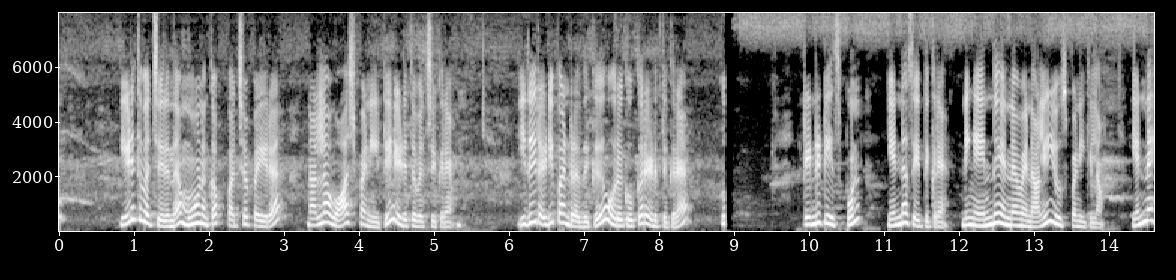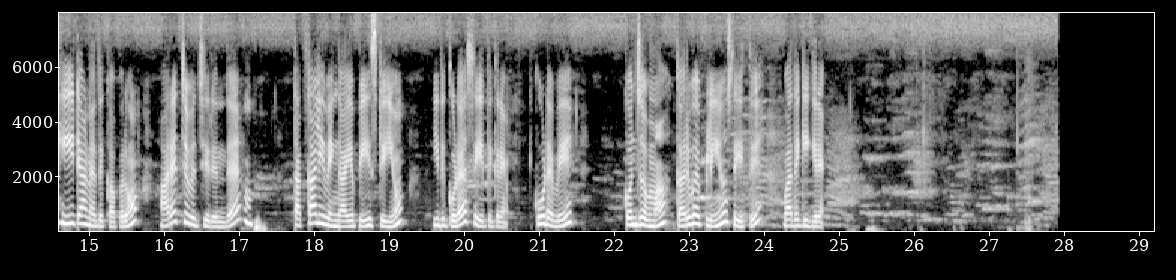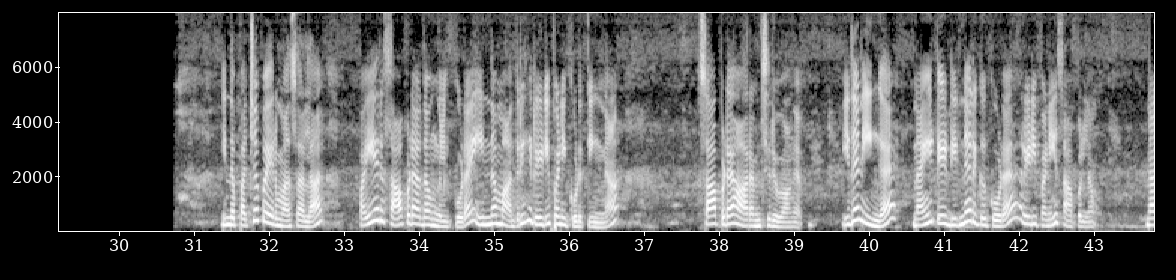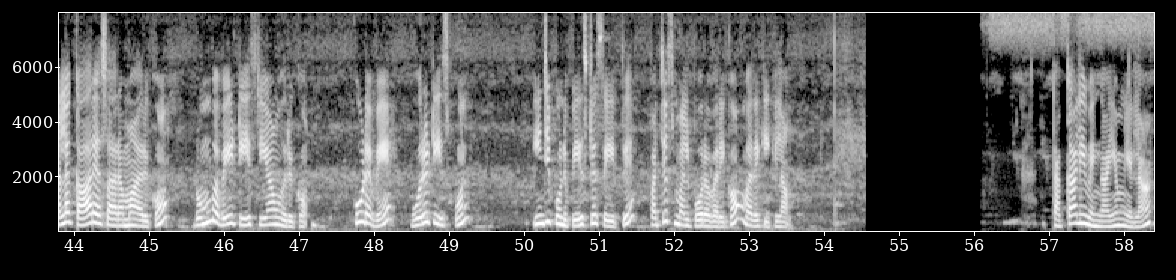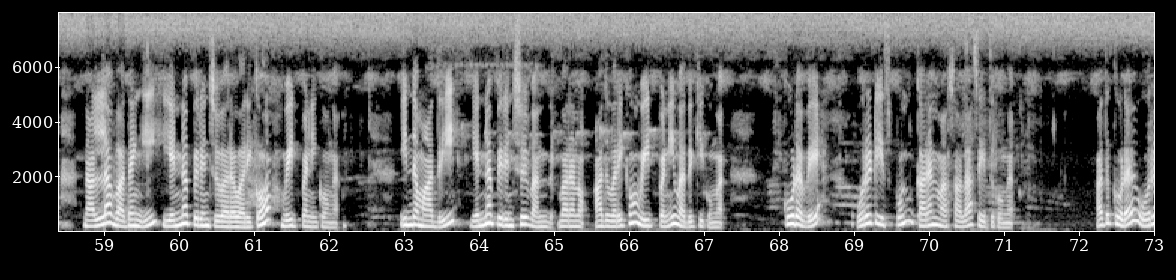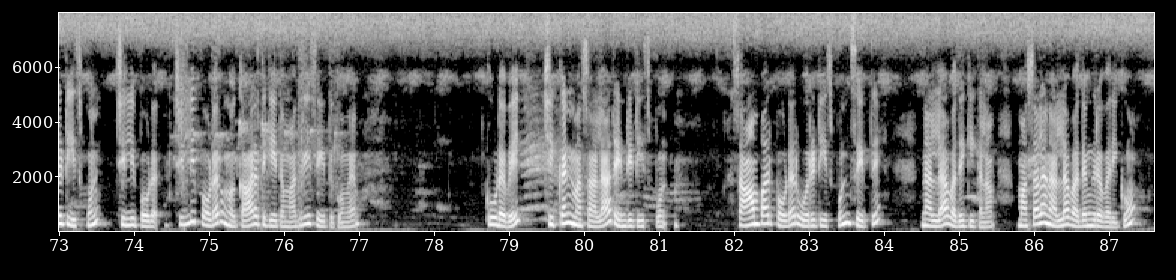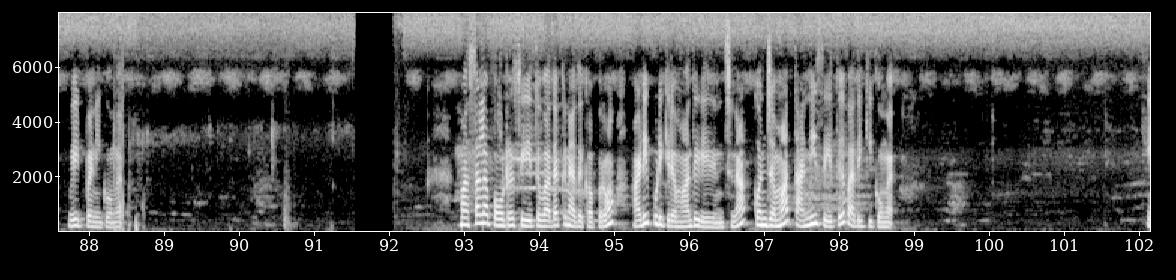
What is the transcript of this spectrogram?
எடுத்து வச்சுருந்த மூணு கப் பச்சை பயிரை நல்லா வாஷ் பண்ணிவிட்டு எடுத்து வச்சுக்கிறேன். இது ரெடி பண்ணுறதுக்கு ஒரு குக்கர் எடுத்துக்கிறேன். கு- ரெண்டு டீஸ்பூன் எண்ணெய் சேர்த்துக்கிறேன். நீங்கள் எந்த எண்ணெய் வேணாலும் யூஸ் பண்ணிக்கலாம். எண்ணெய் ஹீட் ஆனதுக்கப்புறம் அரைச்சி வச்சுருந்த தக்காளி வெங்காய பேஸ்ட்டையும் இது கூட சேர்த்துக்கிறேன். கூடவே கொஞ்சமாக கருவேப்பிலையும் சேர்த்து வதக்கிக்கிறேன். இந்த பச்சை பயிர் மசாலா பயிர் சாப்பிடாதவங்களுக்கு கூட இந்த மாதிரி ரெடி பண்ணி கொடுத்தீங்கன்னா சாப்பிட ஆரம்பிச்சிருவாங்க. இதை நீங்கள் நைட்டு டின்னருக்கு கூட ரெடி பண்ணி சாப்பிட்லாம். நல்ல காரசாரமாக இருக்கும். ரொம்பவே டேஸ்டியாகவும் இருக்கும். கூடவே ஒரு டீஸ்பூன் இஞ்சி பூண்டு பேஸ்ட்டு சேர்த்து பச்சை ஸ்மெல் போகிற வரைக்கும் வதக்கிக்கலாம். தக்காளி வெங்காயம் எல்லாம் நல்லா வதங்கி எண்ணெய் பிரிஞ்சு வர வரைக்கும் வெயிட் பண்ணிக்கோங்க. இந்த மாதிரி எண்ணெய் பிரிஞ்சு வந்து வரணும். அது வரைக்கும் வெயிட் பண்ணி வதக்கிக்கோங்க. கூடவே ஒரு டீஸ்பூன் கரண்ட் மசாலா சேர்த்துக்கோங்க. அது கூட ஒரு teaspoon chilli powder. Chilli powder உங்கள் காரத்துக்கு ஏற்ற மாதிரி சேர்த்துக்கோங்க. கூடவே சிக்கன் மசாலா ரெண்டு டீஸ்பூன். சாம்பார் பவுடர் ஒரு டீஸ்பூன் சேர்த்து நல்லா வதக்கிக்கலாம். மசாலா நல்லா வதங்குற வரைக்கும் வெயிட் பண்ணிக்கோங்க. மசாலா பவுடர் சேர்த்து வதக்குனதுக்கப்புறம் அடி பிடிக்கிற மாதிரி இருந்துச்சுன்னா கொஞ்சமாக தண்ணி சேர்த்து வதக்கிக்கோங்க.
